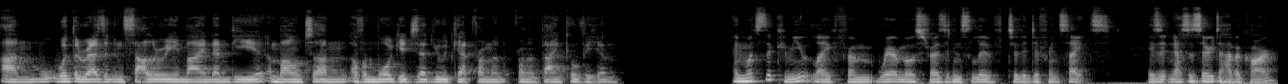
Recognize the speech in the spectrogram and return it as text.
um, with the resident salary in mind and the amount, um, of a mortgage that you would get from a, from a bank over here. And what's the commute like from where most residents live to the different sites? Is it necessary to have a car?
